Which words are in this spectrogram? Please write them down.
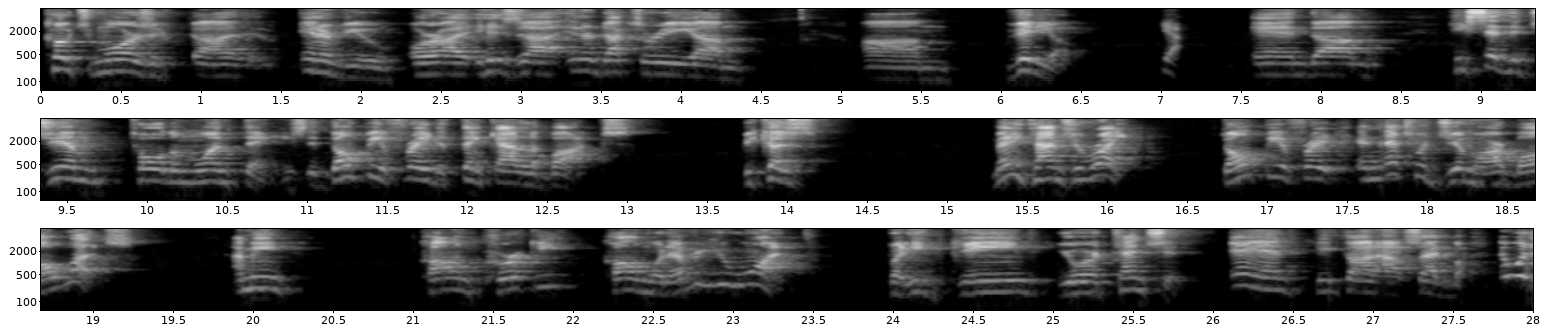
Coach Moore's uh, interview or uh, his uh, introductory um, um, video. Yeah, and um, he said that Jim told him one thing. He said, "Don't be afraid to think out of the box, because many times you're right." Don't be afraid. And that's what Jim Harbaugh was. I mean, call him quirky, call him whatever you want, but he gained your attention and he thought outside the box. It was,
